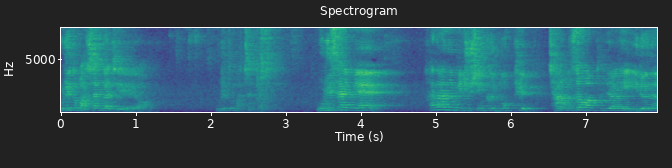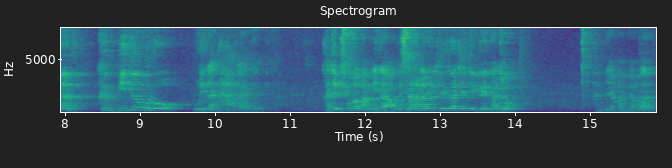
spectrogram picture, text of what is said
우리도 마찬가지예요. 우리도 마찬가지예요. 우리 삶에 하나님이 주신 그 높임, 장성한 분량에 이르는 그 믿음으로 우리가 나아가야 됩니다. 간절히 소망합니다. 우리 사랑하는 길가진리 교회 가족 한 명 한 명은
